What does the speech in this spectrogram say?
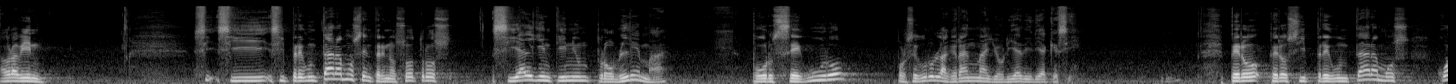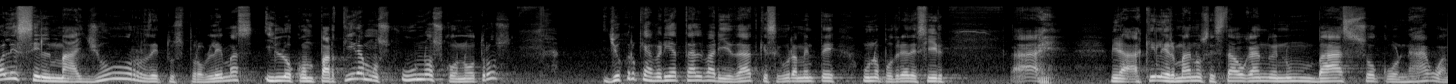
Ahora bien, si, si preguntáramos entre nosotros si alguien tiene un problema, por seguro, por seguro la gran mayoría diría que sí. Pero, pero si preguntáramos cuál es el mayor de tus problemas y lo compartiéramos unos con otros, yo creo que habría tal variedad que seguramente uno podría decir, ay, mira, aquel hermano se está ahogando en un vaso con agua,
